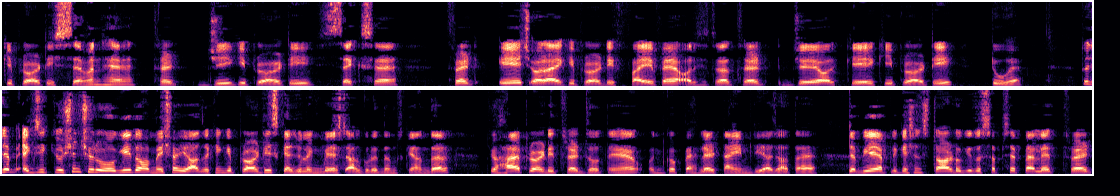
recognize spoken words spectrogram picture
کی پرائرٹی سیون ہے۔ تھریڈ جی کی پرائرٹی سکس ہے۔ تھریڈ ایچ اور آئی کی پرائرٹی فائیو ہے اور اسی طرح تھریڈ جے اور کے کی پرائرٹی ٹو ہے۔ تو جب ایگزیکیوشن شروع ہوگی تو ہمیشہ یاد رکھیں کہ پرائرٹی اسکیجولنگ بیسڈ الگوریدمس کے اندر جو ہائی پرائرٹی تھریڈ ہوتے ہیں، ان کو پہلے ٹائم دیا جاتا ہے۔ جب یہ اپلیکیشن اسٹارٹ ہوگی تو سب سے پہلے تھریڈ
